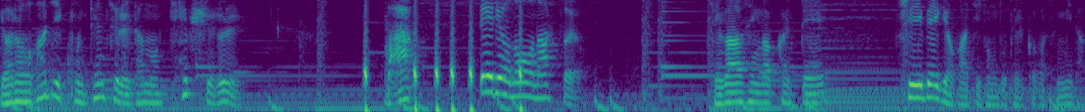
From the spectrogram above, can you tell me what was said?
여러 가지 콘텐츠를 담은 캡슐을 막 때려 넣어 놨어요. 제가 생각할 때 700여 가지 정도 될 것 같습니다.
